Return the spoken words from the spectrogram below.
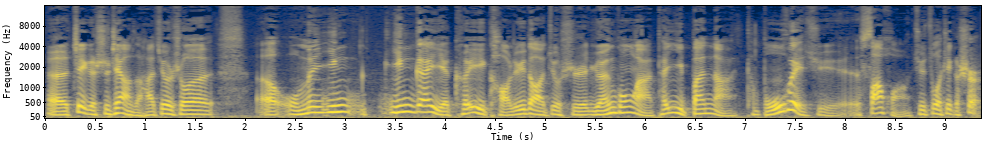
呃，这个是这样子哈，就是说，呃，我们应应该也可以考虑到，就是员工啊，他一般呢，他不会去撒谎去做这个事儿。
